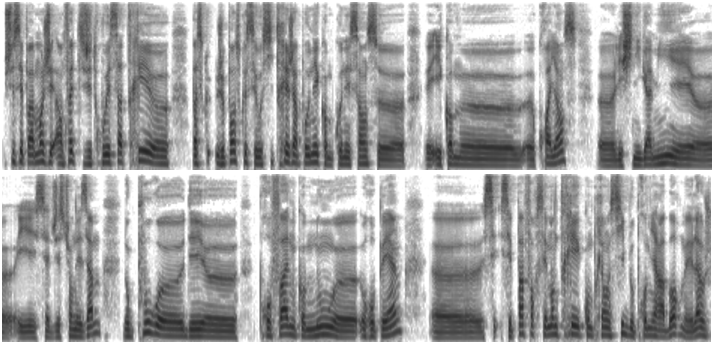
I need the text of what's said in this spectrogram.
je sais pas, moi, j'ai, en fait, j'ai trouvé ça très, euh, parce que je pense que c'est aussi très japonais comme connaissance euh, et, comme croyance, les Shinigami et, et cette gestion des âmes. Donc pour des profanes comme nous, Européens, euh, c'est pas forcément très compréhensible au premier abord, mais là, je,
